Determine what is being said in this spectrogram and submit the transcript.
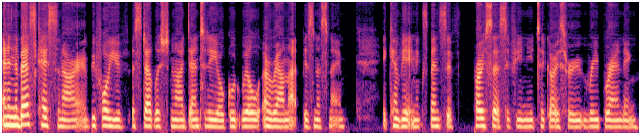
And in the best case scenario, before you've established an identity or goodwill around that business name. It can be an expensive process if you need to go through rebranding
